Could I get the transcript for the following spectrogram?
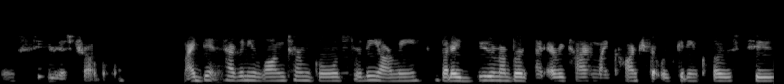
some serious trouble. I didn't have any long term goals for the Army, but I do remember that every time my contract was getting close to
